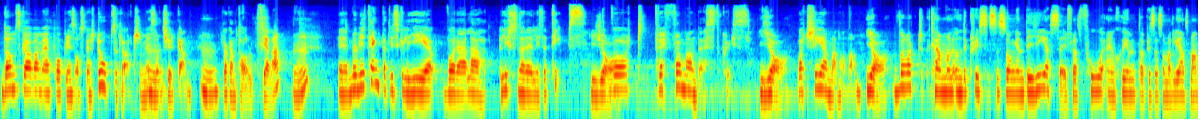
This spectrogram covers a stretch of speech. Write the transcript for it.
De ska vara med på prins Oscars dop såklart som är i Slottskyrkan klockan 12 fredag. Eh, Men vi tänkte att vi skulle ge våra lyssnare lite tips. Ja. Vart träffar man bäst Chris? Ja. Vart ser man honom? Ja, vart kan man under Chris-säsongen bege sig för att få en skymt av prinsessa Madeleines man?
